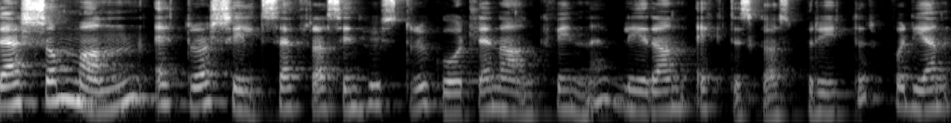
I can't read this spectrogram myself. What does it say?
Dersom mannen etter å ha skilt seg fra sin hustru går til en annen kvinne, blir han ekteskapsbryter fordi han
